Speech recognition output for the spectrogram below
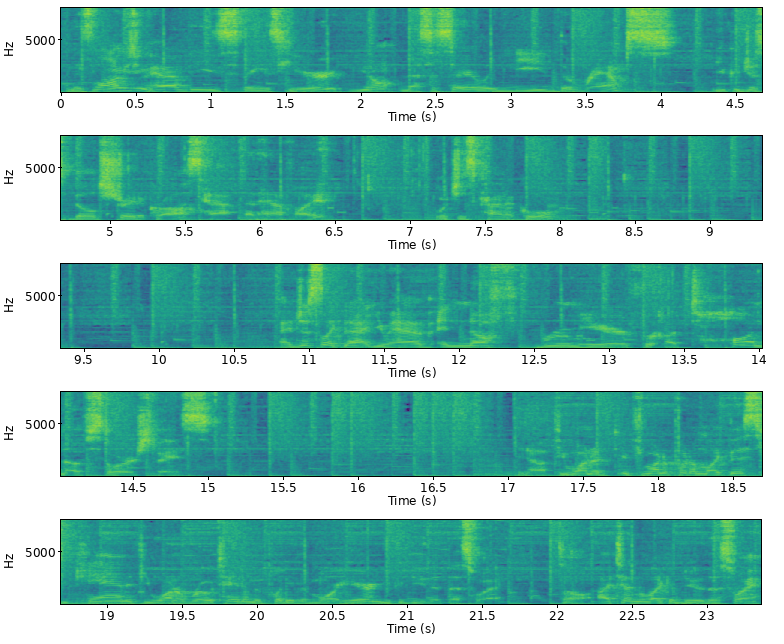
And as long as you have these things here, you don't necessarily need the ramps. You could just build straight across half at half height, which is kind of cool. And just like that, you have enough room here for a ton of storage space. You know, if you want to if you want to put them like this, you can. If you want to rotate them and put even more here, you can do it this way. So I tend to like them do it this way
